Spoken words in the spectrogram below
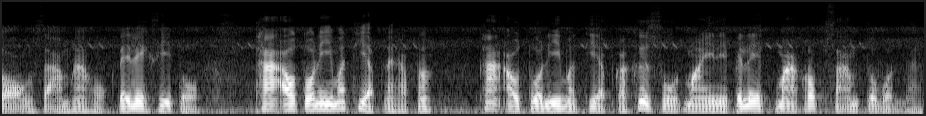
สองสามห้าหกได้เลขสี่ตัว ถ้าเอาตัวนี้มาเทียบนะครับเนาะ ถ้าเอาตัวนี้มาเทียบก็คือสูตรใหม่นี่เป็นเลขมาครบสามตัวบนนะ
